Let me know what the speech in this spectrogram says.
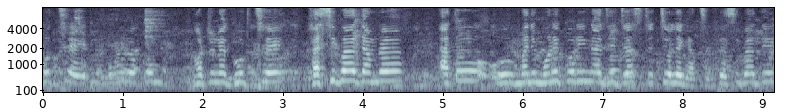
হচ্ছে বহু রকম ঘটনা ঘটছে। ফ্যাসিবাদ আমরা এত মানে মনে করি না যে জাস্ট চলে গেছে। ফ্যাসিবাদের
